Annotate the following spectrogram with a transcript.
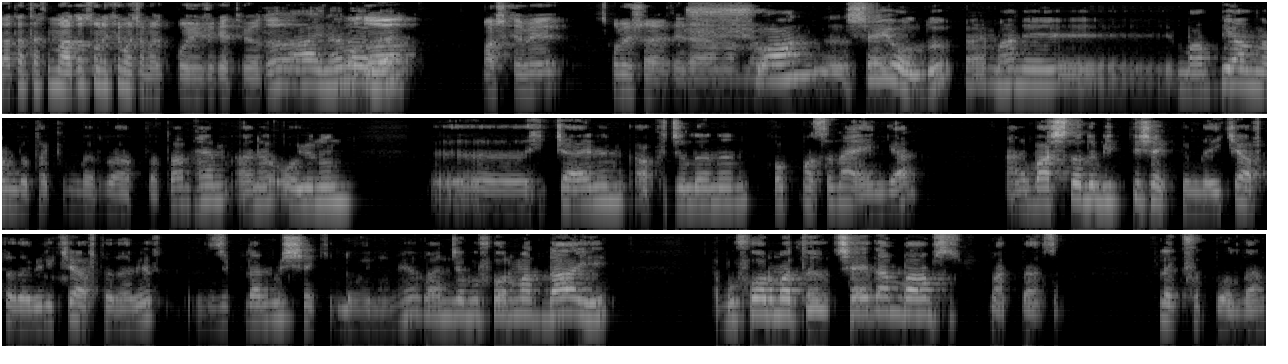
Zaten takımlarda son iki maça oyuncu getiriyordu. Aynen o öyle. da başka bir soru işaretiydi. Şu an şey oldu hem hani maddi anlamda takımları rahatlatan hem hani oyunun e, hikayenin akıcılığının kopmasına engel. Hani başladı bitti şeklinde iki haftada bir iki haftada bir ziplenmiş şekilde oynanıyor. Bence bu format daha iyi. Bu formatı şeyden bağımsız tutmak lazım. Flag futboldan,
